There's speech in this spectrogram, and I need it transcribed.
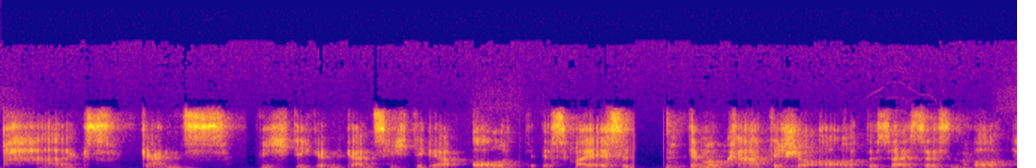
Parks ganz wichtig, ein ganz wichtiger Ort ist, weil es ist ein demokratischer Ort. Das heißt, es ist ein Ort,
